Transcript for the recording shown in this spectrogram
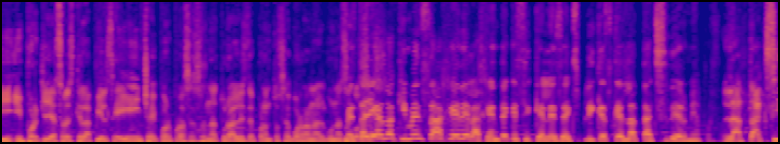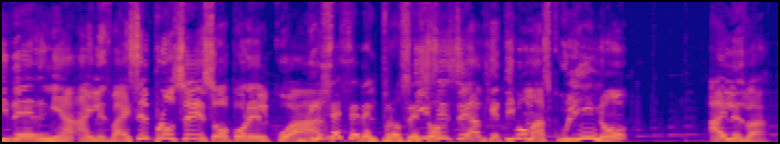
y, y porque ya sabes que la piel se hincha y por procesos naturales de pronto se borran algunas Me cosas. está llegando aquí mensaje de la gente que sí que les expliques qué es la taxidermia, por favor. La taxidermia, ahí les va, es el proceso por el cual... Dícese del proceso. Dice ese adjetivo masculino. Ahí les va.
